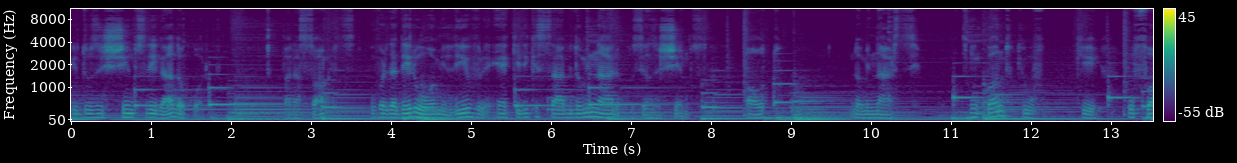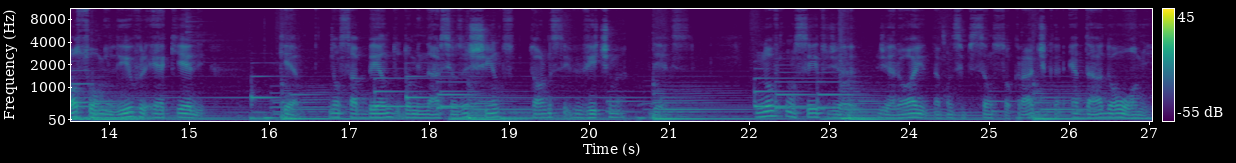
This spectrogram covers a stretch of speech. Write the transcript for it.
e dos instintos ligados ao corpo. Para Sócrates, o verdadeiro homem livre é aquele que sabe dominar os seus instintos, auto-dominar-se, enquanto que o, que o falso homem livre é aquele que, não sabendo dominar seus instintos, torna-se vítima deles. O novo conceito de, de herói na concepção socrática é dado ao homem,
